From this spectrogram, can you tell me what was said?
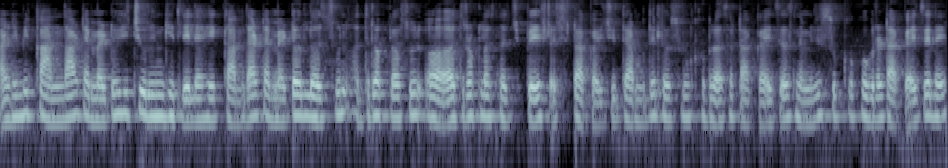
आणि मी कांदा टमॅटो हे चिरून घेतलेले आहे. कांदा टमॅटो लसूण अद्रक लसूण अद्रक लसणाची पेस्ट अशी टाकायची. त्यामध्ये लसूण खोबरं असं टाकायचंच नाही म्हणजे सुकं खोबरं टाकायचं नाही.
